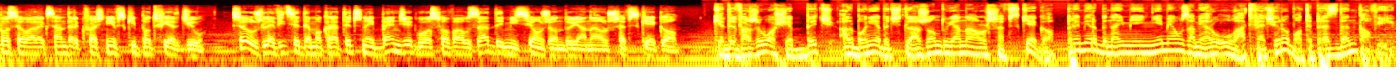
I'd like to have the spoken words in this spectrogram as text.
Poseł Aleksander Kwaśniewski potwierdził, Sojusz Lewicy Demokratycznej będzie głosował za dymisją rządu Jana Olszewskiego. Kiedy ważyło się być albo nie być dla rządu Jana Olszewskiego, premier bynajmniej nie miał zamiaru ułatwiać roboty prezydentowi.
